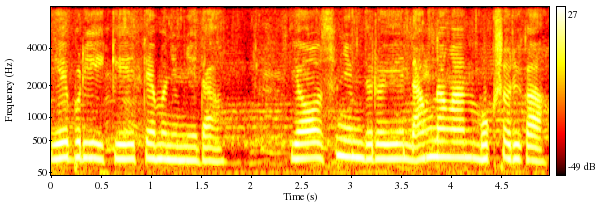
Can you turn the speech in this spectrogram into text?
예불이 있기 때문입니다. 여스님들의 낭낭한 목소리가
